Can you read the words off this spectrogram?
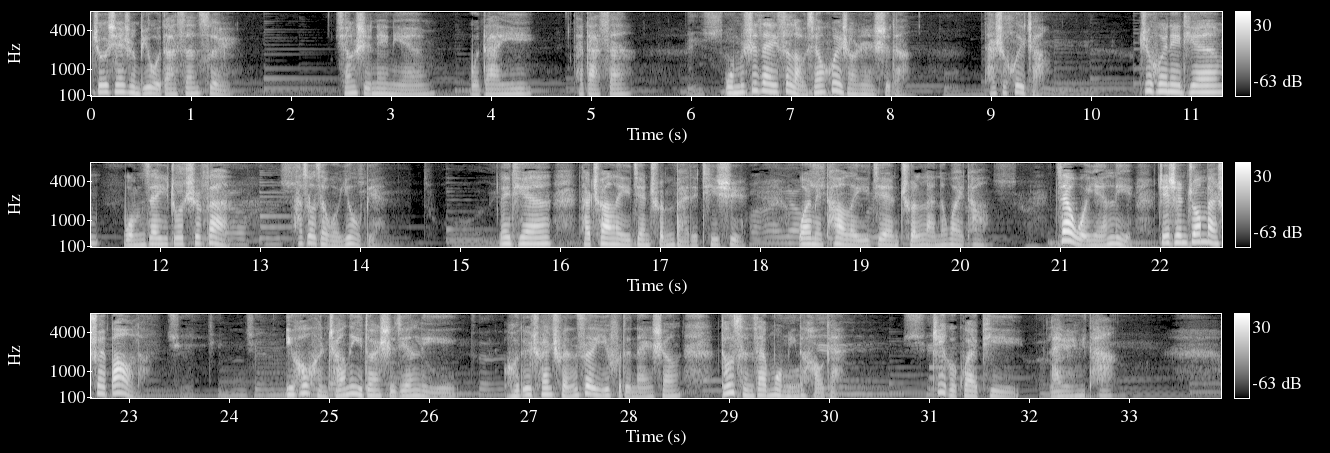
周先生比我大三岁，相识那年我大一，他大三，我们是在一次老乡会上认识的，他是会长。聚会那天我们在一桌吃饭，他坐在我右边。那天他穿了一件纯白的 T 恤，外面套了一件纯蓝的外套，在我眼里这身装扮帅爆了。以后很长的一段时间里。我对穿纯色衣服的男生都存在莫名的好感，这个怪癖来源于他。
